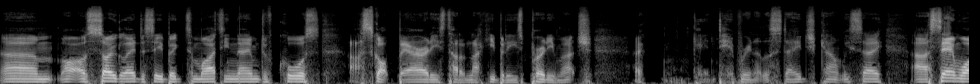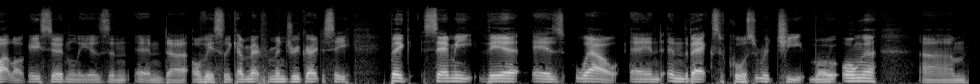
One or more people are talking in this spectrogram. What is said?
um, I was so glad to see Big Tamati named, of course. Uh, Scott Barrett, he's Taranaki, but he's pretty much a Cantabrian at the stage, can't we say? Uh, Sam Whitelock, he certainly is, and, and uh, obviously coming back from injury, great to see Big Sammy there as well. And in the backs, of course, Richie Mo'unga. Um,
